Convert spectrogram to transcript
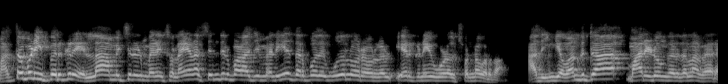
மத்தபடி இப்ப இருக்கிற எல்லா அமைச்சர்கள் மேலேயும் சொல்லலாம். ஏன்னா செந்தில் பாலாஜி மேலேயே தற்போதைய முதல்வர் அவர்கள் ஏற்கனவே ஊழல் சொன்னவர் தான். அது இங்க வந்துட்டா மாறிடுங்கிறதெல்லாம் வேற.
